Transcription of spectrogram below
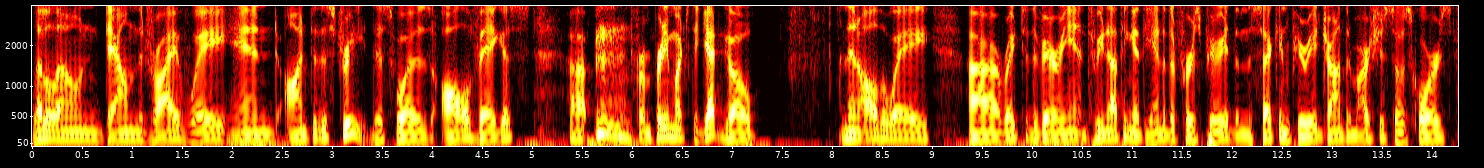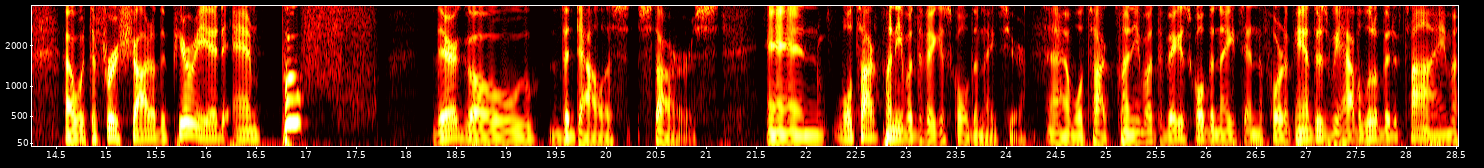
let alone down the driveway and onto the street. This was all Vegas uh, from pretty much the get go. And then all the way uh, right to the very end. 3 nothing at the end of the first period. Then the second period, Jonathan Marchessault scores uh, with the first shot of the period, and poof, there go the Dallas Stars. And we'll talk plenty about the Vegas Golden Knights here. Uh, we'll talk plenty about the Vegas Golden Knights and the Florida Panthers. We have a little bit of time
